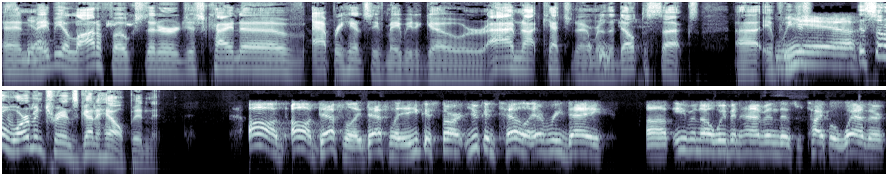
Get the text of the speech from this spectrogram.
and Yeah. maybe a lot of folks that are just kind of apprehensive, maybe to go, or I'm not catching them, or the Delta sucks. Uh, if we Yeah. just this little warming trend's going to help, isn't it? Oh, oh, definitely, definitely. You can start. You can tell every day. Uh, even though we've been having this type of weather,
